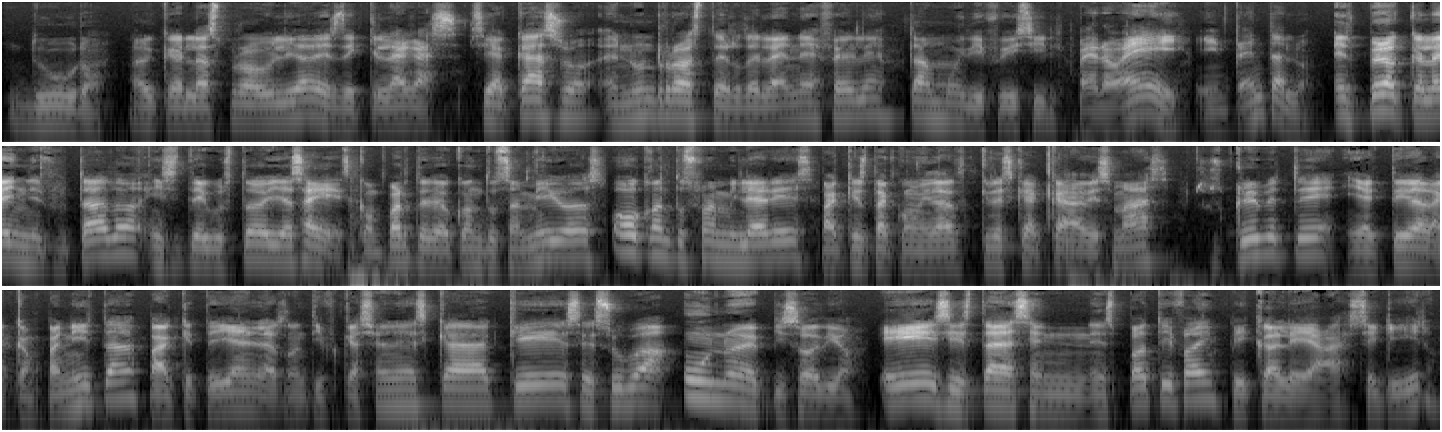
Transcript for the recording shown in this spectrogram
duro. Aunque las probabilidades de que lo hagas, si acaso, en un roster de la NFL, está muy difícil. Pero hey, inténtalo. Espero que lo hayan disfrutado y si te gustó, ya sabes, compártelo con tus amigos o con tus familiares para que esta comunidad crezca cada vez más. Suscríbete y activa la campanita para que te lleguen las notificaciones cada que se suba un nuevo episodio. Y si estás en Spotify, pícale a seguir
